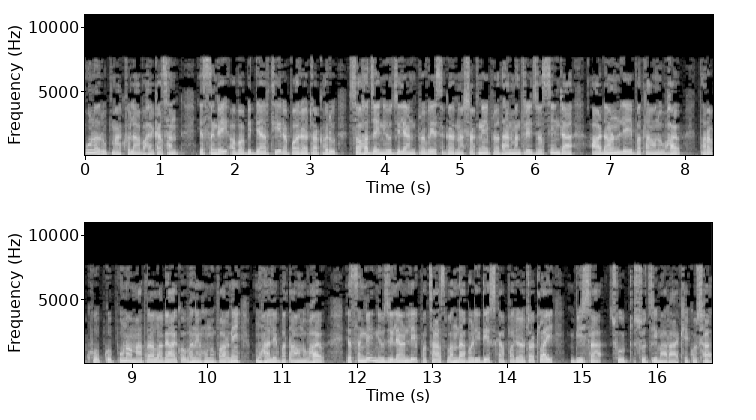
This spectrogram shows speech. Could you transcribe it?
पूर्ण रूपमा खुला भएका छन्। यससँगै अब विद्यार्थी र पर्यटकहरू सहजै न्यूजील्याण्ड प्रवेश गर्न सक्ने प्रधानमन्त्री जसिन्डा आर्डनले बताउनुभयो तर खोपको पूर्ण मात्रा लगाएको भने हुनुपर्ने उहाँले बताउनुभयो। यससँगै न्यूजील्याण्डले पचास भन्दा बढ़ी देशका पर्यटकलाई भिसा छूट सूचीमा राखेको छ।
